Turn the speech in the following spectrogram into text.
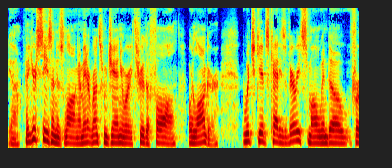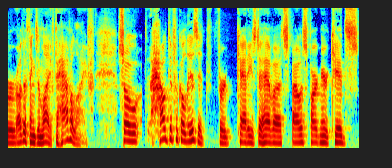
Yeah. Now, your season is long. I mean, it runs from January through the fall or longer, which gives caddies a very small window for other things in life, to have a life. So, how difficult is it for caddies to have a spouse, partner, kids,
